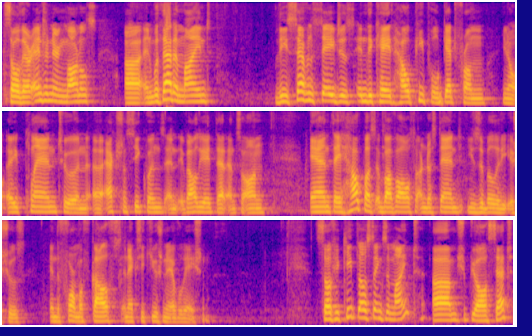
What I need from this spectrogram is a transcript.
So they're engineering models. Uh, and with that in mind, these seven stages indicate how people get from you know, a plan to an uh, action sequence and evaluate that and so on. And they help us, above all, to understand usability issues in the form of gulfs and execution and evaluation. So if you keep those things in mind, um, you should be all set.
